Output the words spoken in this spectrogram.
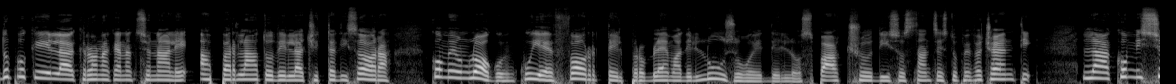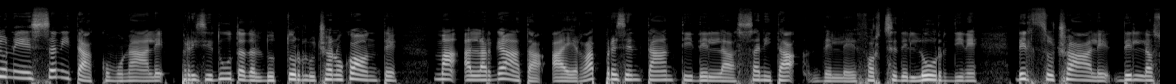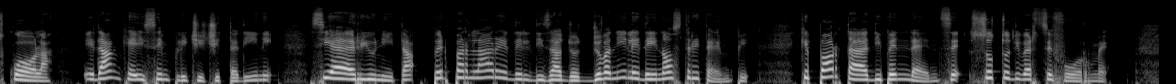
Dopo che la cronaca nazionale ha parlato della città di Sora come un luogo in cui è forte il problema dell'uso e dello spaccio di sostanze stupefacenti, la Commissione Sanità Comunale, presieduta dal dottor Luciano Conte, ma allargata ai rappresentanti della sanità, delle forze dell'ordine, del sociale, della scuola ed anche ai semplici cittadini, si è riunita per parlare del disagio giovanile dei nostri tempi, che porta a dipendenze sotto diverse forme.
